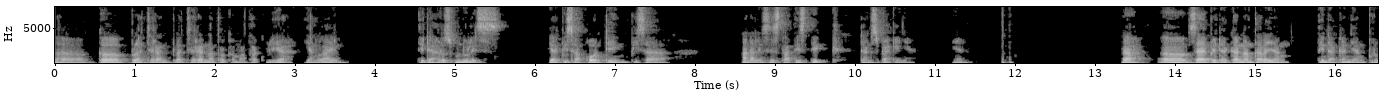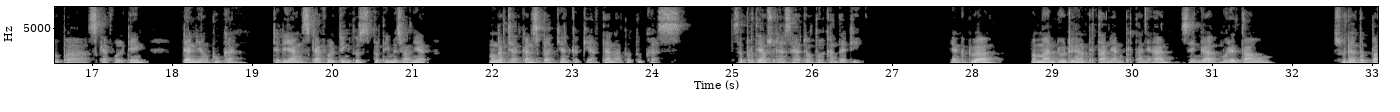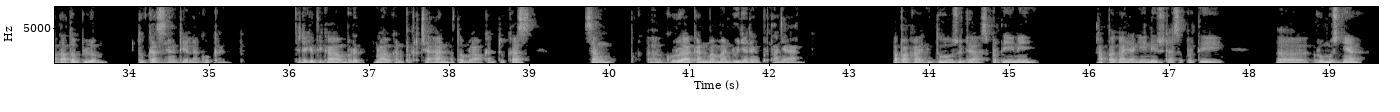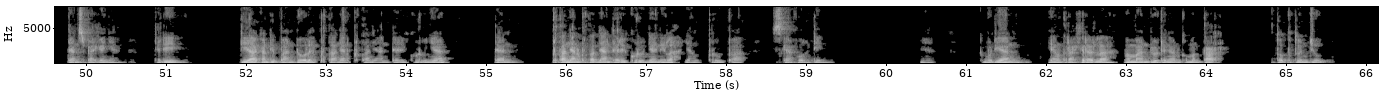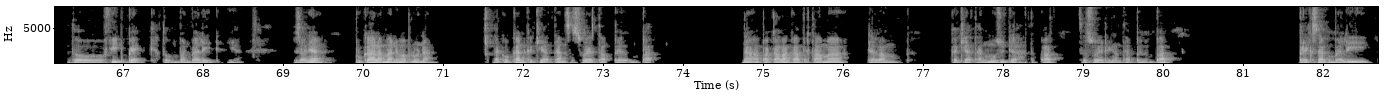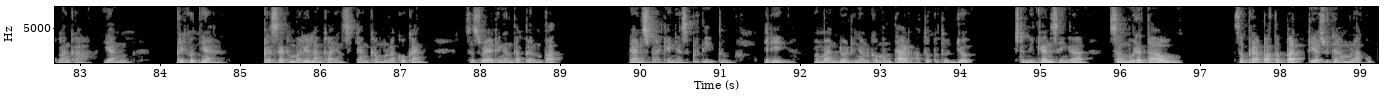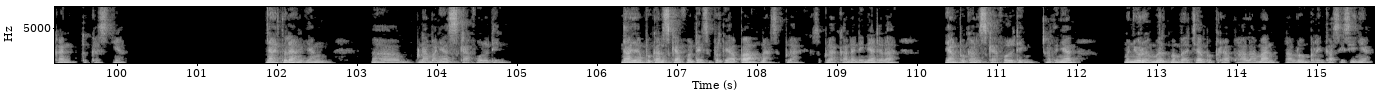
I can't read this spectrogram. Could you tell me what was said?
uh, ke pelajaran-pelajaran atau ke mata kuliah yang lain. Tidak harus menulis. Ya bisa coding, bisa analisis statistik, dan sebagainya. Ya. Nah, uh, saya bedakan antara yang tindakan yang berupa scaffolding dan yang bukan. Jadi yang scaffolding itu seperti misalnya mengerjakan sebagian kegiatan atau tugas. Seperti yang sudah saya contohkan tadi. Yang kedua, memandu dengan pertanyaan-pertanyaan sehingga murid tahu sudah tepat atau belum tugas yang dia lakukan. Jadi ketika murid melakukan pekerjaan atau melakukan tugas, sang uh, guru akan memandunya dengan pertanyaan. Apakah itu sudah seperti ini? Apakah yang ini sudah seperti uh, rumusnya? Dan sebagainya. Jadi dia akan dipandu oleh pertanyaan-pertanyaan dari gurunya dan pertanyaan-pertanyaan dari gurunya inilah yang berupa scaffolding. Ya. Kemudian yang terakhir adalah memandu dengan komentar atau petunjuk atau feedback atau umpan balik. Ya. Misalnya, buka halaman 56. Lakukan kegiatan sesuai tabel 4. Nah, apakah langkah pertama dalam kegiatanmu sudah tepat sesuai dengan tabel 4? Periksa kembali langkah yang berikutnya. Periksa kembali langkah yang sedang kamu lakukan sesuai dengan tabel 4. Dan sebagainya seperti itu. Jadi, memandu dengan komentar atau petunjuk, sedemikian sehingga sang murid tahu seberapa tepat dia sudah melakukan tugasnya. Nah, itulah yang uh, namanya scaffolding. Nah, yang bukan scaffolding seperti apa? Nah, sebelah sebelah kanan ini adalah yang bukan scaffolding. Artinya menyuruh murid membaca beberapa halaman lalu meringkas isinya.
